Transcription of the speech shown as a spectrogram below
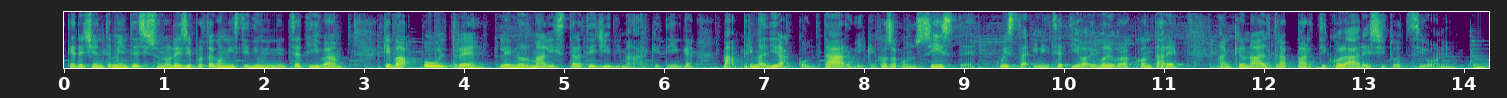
che recentemente si sono resi protagonisti di un'iniziativa che va oltre le normali strategie di marketing. Ma prima di raccontarvi che cosa consiste questa iniziativa vi volevo raccontare anche un'altra particolare situazione.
